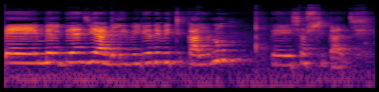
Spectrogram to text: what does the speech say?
ਤੇ ਮਿਲਦੇ ਹਾਂ ਜੀ ਅਗਲੀ ਵੀਡੀਓ ਦੇ ਵਿੱਚ ਕੱਲ ਨੂੰ। ਤੇ ਸਤਿ ਸ਼੍ਰੀ ਅਕਾਲ ਜੀ।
